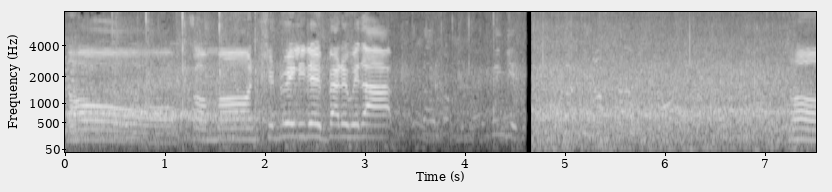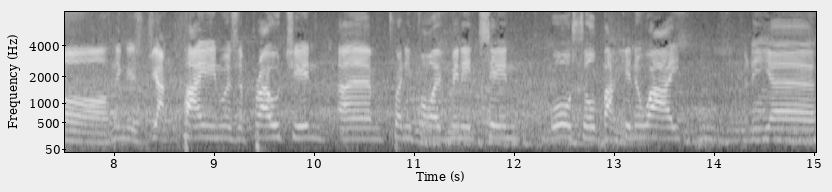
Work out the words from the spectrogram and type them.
Oh, come on. Should really do better with that. Oh, I think it's Jack Payne was approaching, um, 25 minutes in, Walsall backing away, and he uh,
